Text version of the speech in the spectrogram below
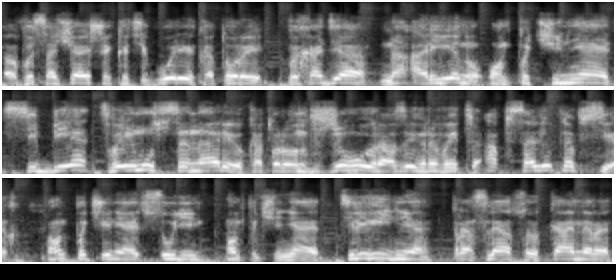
высочайшей категории, который, выходя на арену, он подчиняет себе, своему сценарию, который он вживую разыгрывает абсолютно всех. Он подчиняет судей, он подчиняет телевидение, трансляцию, камеры,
